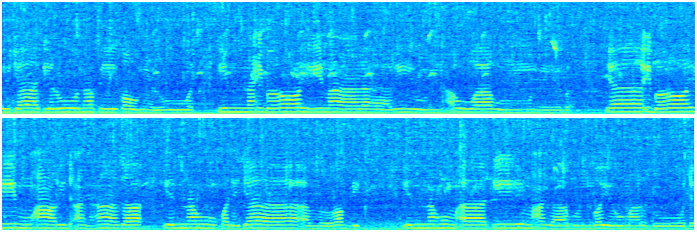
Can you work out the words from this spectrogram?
يجادلون في قوم لوط إن إبراهيم لهالي أواه منيب يا إبراهيم أعرض عن هذا إنه قد جاء أمر ربك إنهم آتيهم عذاب غير مردود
